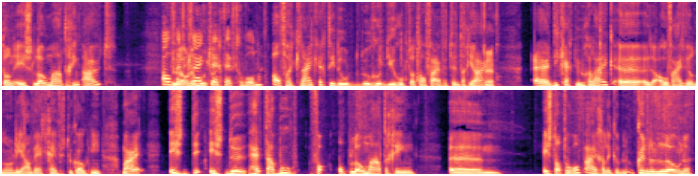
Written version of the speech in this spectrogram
dan is loonmatiging uit. Alfred moeten- heeft gewonnen. Alfred Knijkrecht, die, die roept dat al 25 jaar. En die krijgt nu gelijk. Eh, de overheid wil er nog niet aan, werkgevers natuurlijk ook niet. Maar is, de, is de, het taboe van- op loonmatiging... ehm, is dat erop eigenlijk? Kunnen de lonen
